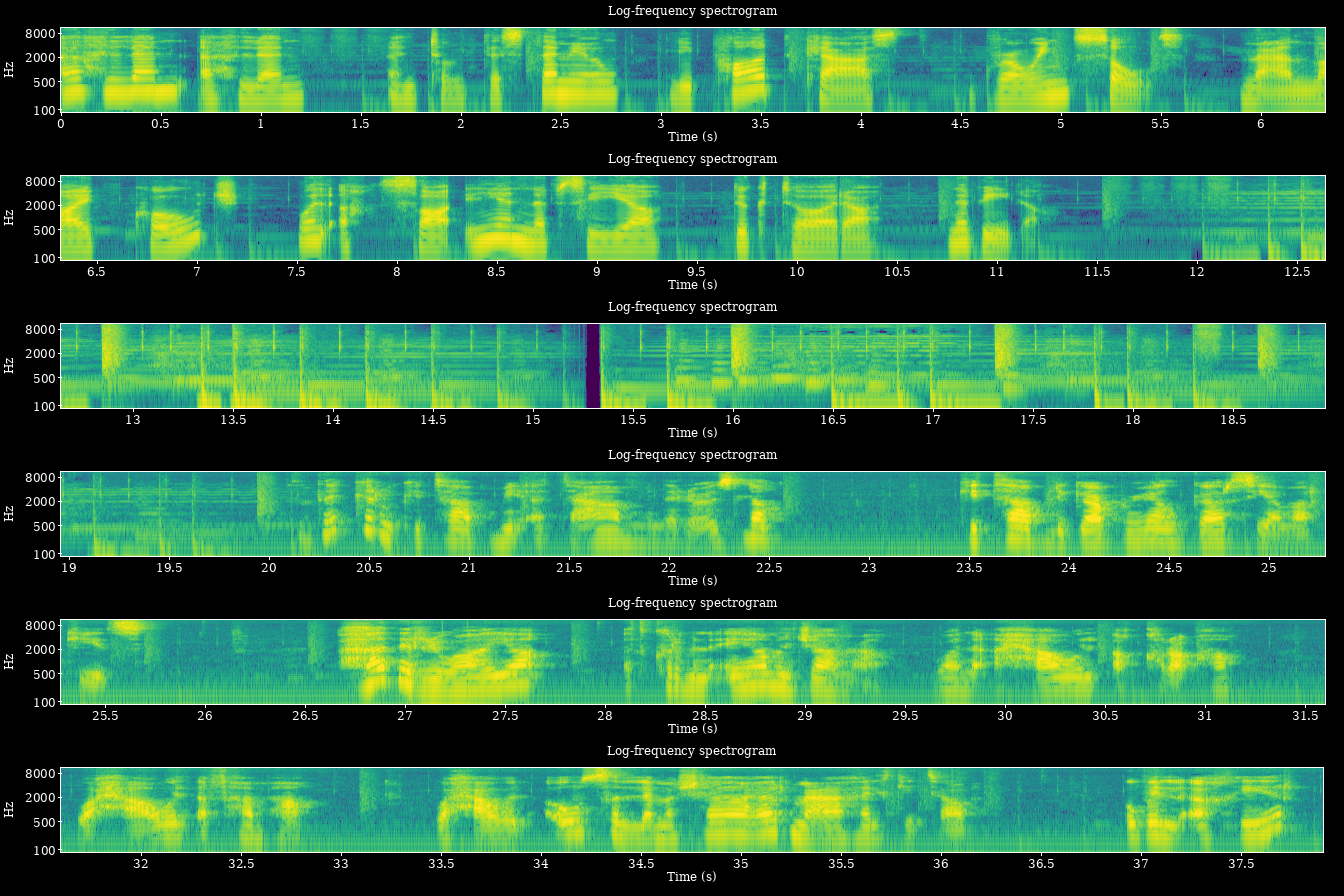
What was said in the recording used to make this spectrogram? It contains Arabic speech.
أهلا أهلا. أنتم تستمعوا لبودكاست Growing Souls مع اللايف كوتش والأخصائية النفسية دكتورة نبيلة. تذكروا كتاب مئة عام من العزلة؟ كتاب لجابرييل غارسيا ماركيز. هذه الرواية أذكر من أيام الجامعة. وأنا أحاول أقرأها وأحاول أفهمها وأحاول أوصل لمشاعر مع هالكتاب. وبالأخير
